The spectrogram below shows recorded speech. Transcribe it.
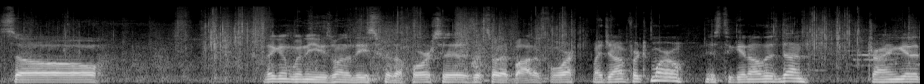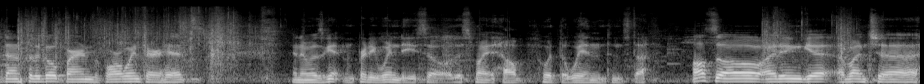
So I think I'm going to use one of these for the horses. That's what I bought it for. My job for tomorrow is to get all this done. Try and get it done for the goat barn before winter hits. And it was getting pretty windy, so this might help with the wind and stuff. Also, I didn't get a bunch of,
